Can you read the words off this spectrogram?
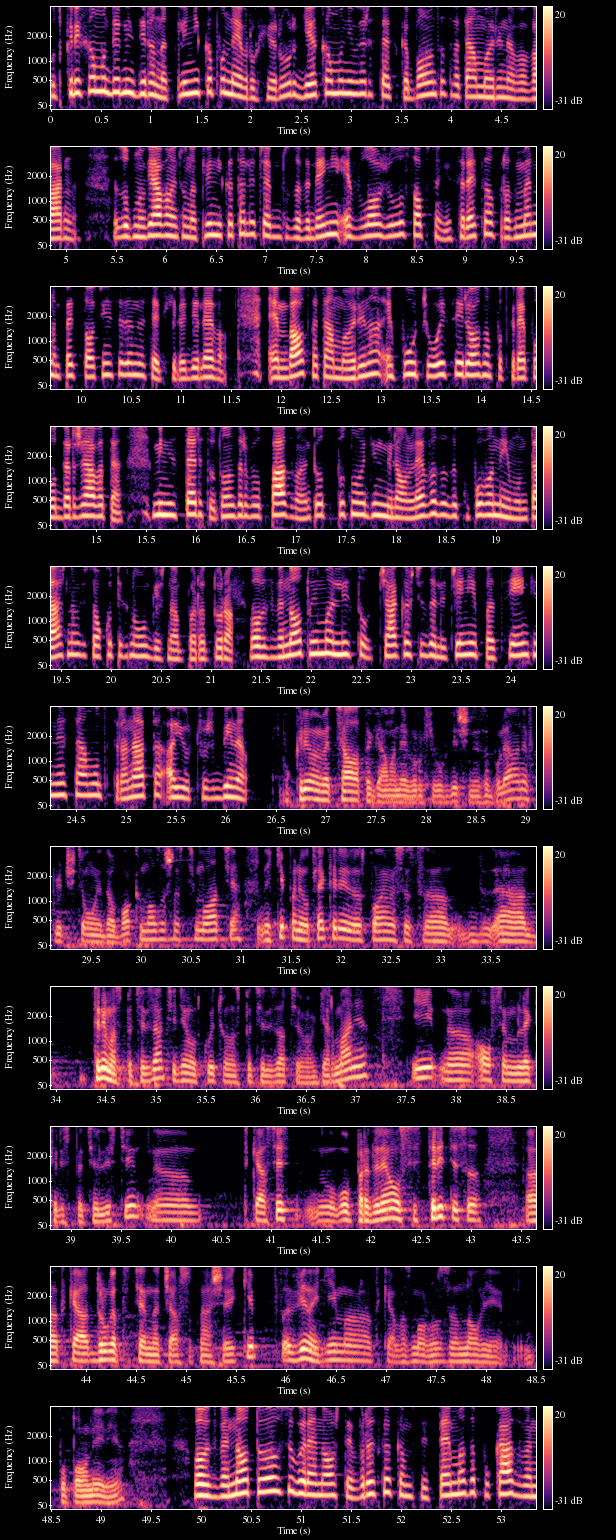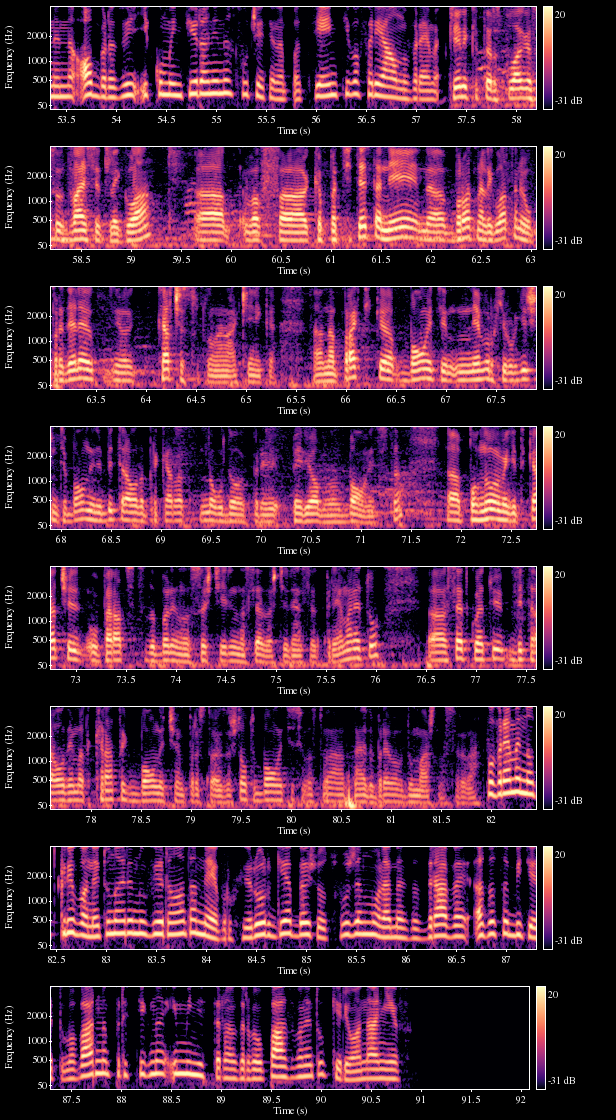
Откриха модернизирана клиника по неврохирургия към университетска болница Света Марина във Варна. За обновяването на клиниката лечебното заведение е вложило собствени средства в размер на 570 хиляди лева. МБАЛ Света Марина е получила и сериозна подкрепа от държавата. Министерството на здравеопазването е отпуснало 1 милион лева за закупуване и монтаж на високотехнологична апаратура. В звеното има листа от чакащи за лечение пациенти не само от страната, а и от чужбина. Покриваме цялата гама неврохирургични заболявания, включително и дълбока мозъчна стимулация. Екипа ни от лекари разполагаме с а, а, трима специализанти, един от които е на специализация в Германия и а, 8 лекари специалисти. А, така, определено сестрите са а, така, другата ценна част от нашия екип. Винаги има така, възможност за нови попълнения. В звеното е осигурена още връзка към система за показване на образи и коментиране на случаите на пациенти в реално време. Клиниката разполага с 20 легла. В капацитета не е, броят на леглата не определя качеството на една клиника. На практика болните, неврохирургичните болни не би трябвало да прекарват много дълъг период в болницата. Плануваме ги така, че операцията да бъде на същия или на следващия ден след приемането, след което би трябвало да имат кратък болничен престой, защото болните се възстановяват най-добре в домашна среда. По време на откриването на реновираната неврохирургия беше отслужен молебен за здраве, а за събитието във Варна пристигна и министър на здравеопазването Кирил Ананиев.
